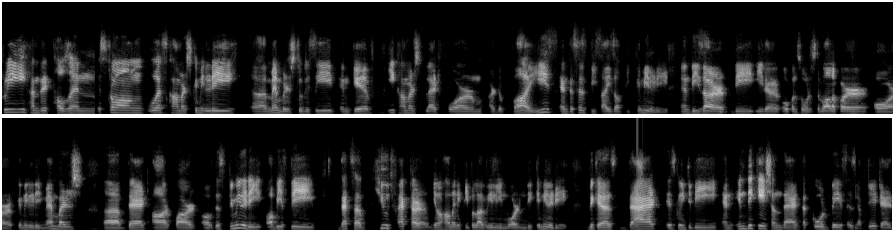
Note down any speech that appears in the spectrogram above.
300000 strong os commerce community uh, members to receive and give. E-commerce platform a device and this is the size of the community. And these are the either open source developer or community members uh, that are part of this community. Obviously that's a huge factor you know how many people are really involved in the community because that is going to be an indication that the code base is updated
